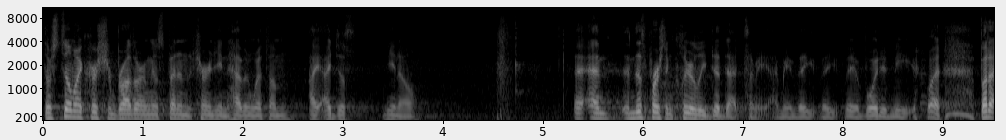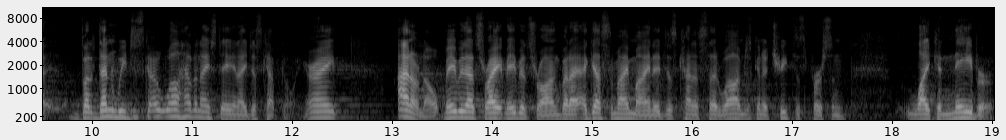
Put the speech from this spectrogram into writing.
they're still my Christian brother. I'm going to spend an eternity in heaven with them. I, I just, you know. And, and this person clearly did that to me. I mean, they, they, they avoided me. but, but, then we just well, have a nice day. And I just kept going, all right? I don't know. Maybe that's right. Maybe it's wrong. But I, I guess in my mind, I just kind of said, well, I'm just going to treat this person like a neighbor.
